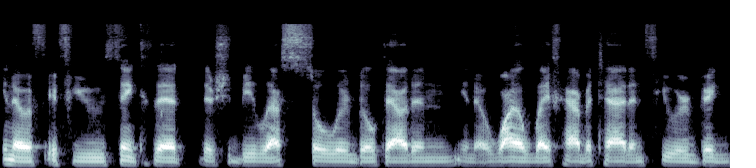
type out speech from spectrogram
you know, if, if you think that there should be less solar built out in, you know, wildlife habitat and fewer big,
